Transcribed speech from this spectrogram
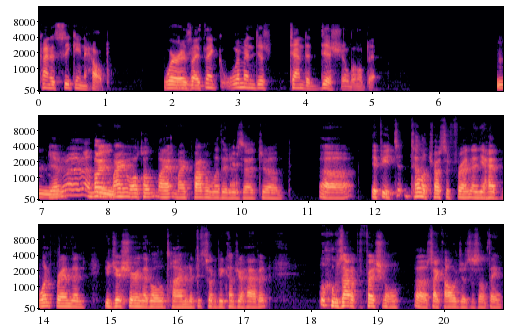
kind of seeking help. Whereas I Mm. think women just tend to dish a little bit. Mm. Yeah, uh, my, Mm. my also my, my problem with it is that um, uh, if you t- tell a trusted friend and you have one friend and you're just sharing that all the time and it sort of becomes your habit, who's not a professional uh, psychologist or something,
